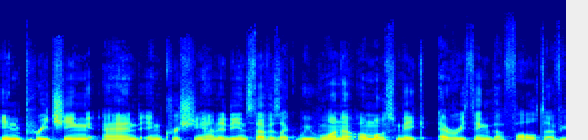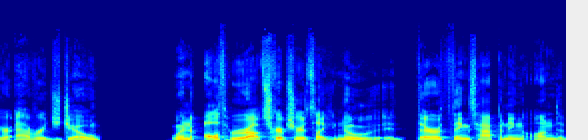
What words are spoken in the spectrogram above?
in preaching and in christianity and stuff is like we want to almost make everything the fault of your average joe when all throughout scripture it's like no it, there are things happening on the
